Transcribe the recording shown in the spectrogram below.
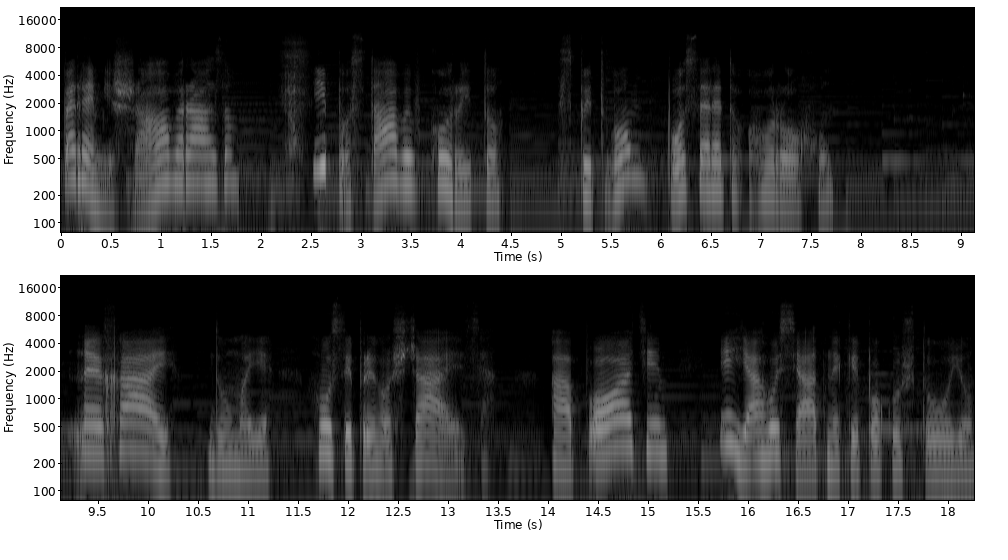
перемішав разом і поставив корито з питвом посеред гороху. Нехай, думає, гуси пригощаються, а потім і я гусятники покуштую.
